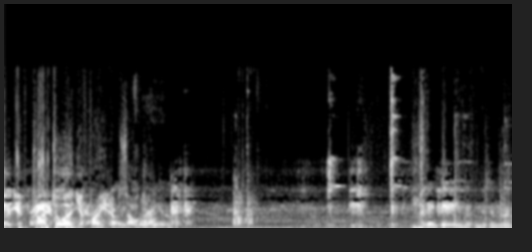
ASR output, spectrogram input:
earn your freedom. Time to earn your freedom, soldier. Okay, dang, nothing doesn't much.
